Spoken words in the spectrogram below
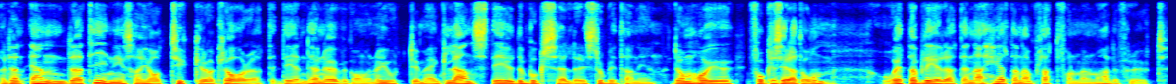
Den enda tidning som jag tycker har klarat den, den övergången och gjort det med glans, det är ju The Bookseller i Storbritannien. De har ju fokuserat om och etablerat en helt annan plattform än de hade förut.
